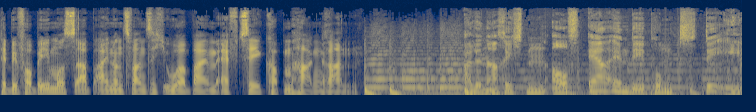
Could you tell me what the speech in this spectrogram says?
Der BVB muss ab 21 Uhr beim FC Kopenhagen ran. Alle Nachrichten auf rnd.de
